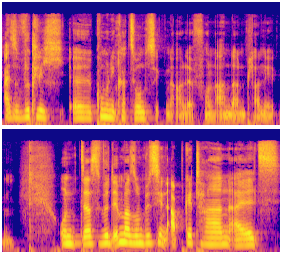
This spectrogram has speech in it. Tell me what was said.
Also wirklich äh, Kommunikationssignale von anderen Planeten. Und das wird immer so ein bisschen abgetan als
